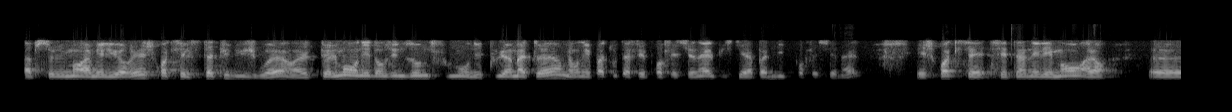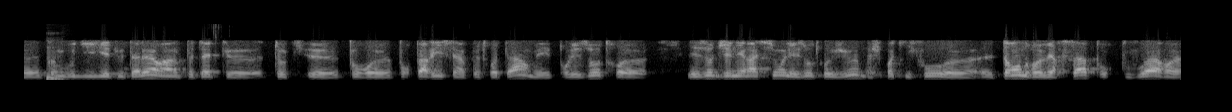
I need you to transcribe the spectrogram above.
absolument améliorer, je crois que c'est le statut du joueur. Actuellement, on est dans une zone floue. On n'est plus amateur, mais on n'est pas tout à fait professionnel puisqu'il n'y a pas de ligue professionnelle. Et je crois que c'est- un élément. Alors, euh, comme vous disiez tout à l'heure, hein, peut-être que euh, pour, euh, pour Paris, c'est un peu trop tard, mais pour les autres, euh, les autres générations et les autres jeux, bah, je crois qu'il faut euh, tendre vers ça pour pouvoir euh,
